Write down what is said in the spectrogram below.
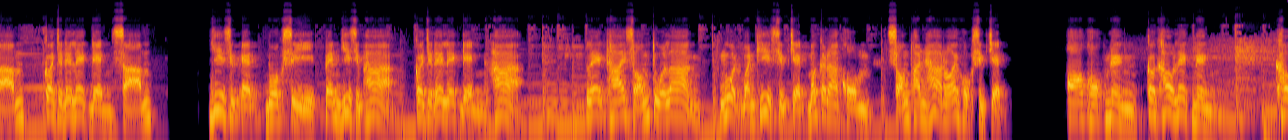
23 ก็จะได้เลขเด่น 3 21บวก4เป็น 25 ก็จะได้เลขเด่น 5 เลขท้าย 2 ตัวล่าง งวดวันที่ 17 มกราคม 2567 ออก 61 ก็เข้าเลข 1 เข้า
